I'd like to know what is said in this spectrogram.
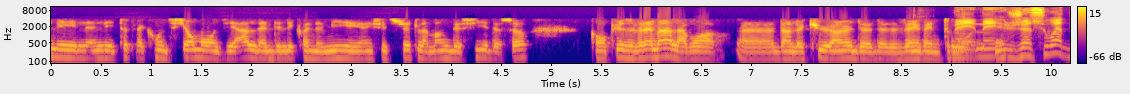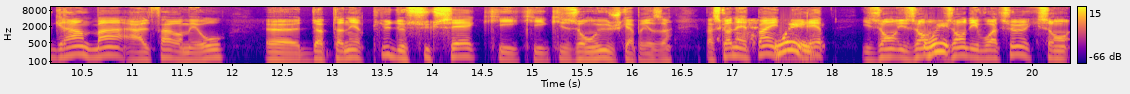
les, les, toutes les conditions mondiales de l'économie et ainsi de suite, le manque de ci et de ça, qu'on puisse vraiment l'avoir euh, dans le Q1 de, 2023. Mais, je souhaite grandement à Alfa Romeo euh, d'obtenir plus de succès qu'ils ont eu jusqu'à présent. Parce qu'honnêtement, ils Ils ont, ils, ont, ils ont des voitures qui sont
